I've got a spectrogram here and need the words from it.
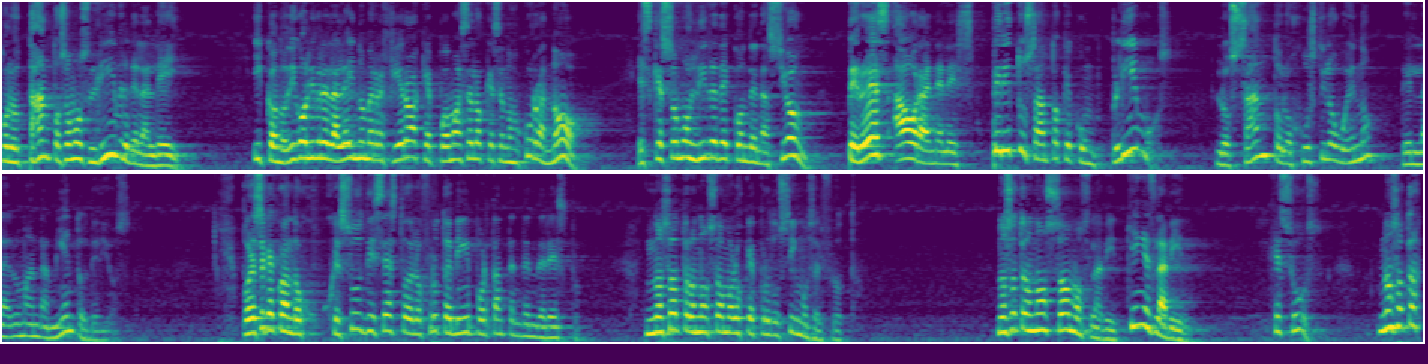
Por lo tanto, somos libres de la ley. Y cuando digo libre de la ley no me refiero a que podemos hacer lo que se nos ocurra, no. Es que somos libres de condenación. Pero es ahora en el Espíritu Santo que cumplimos lo santo, lo justo y lo bueno de los mandamientos de Dios. Por eso es que cuando Jesús dice esto de los frutos es bien importante entender esto. Nosotros no somos los que producimos el fruto. Nosotros no somos la vid. ¿Quién es la vid? Jesús. Nosotros,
